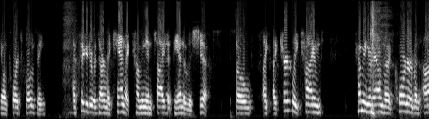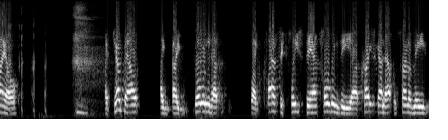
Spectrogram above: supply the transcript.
you know, towards closing, I figured it was our mechanic coming inside at the end of the shift. So I, I carefully timed coming around the corner of an aisle. I jump out. I, I go into that like classic police stance, holding the uh, price gun out in front of me,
